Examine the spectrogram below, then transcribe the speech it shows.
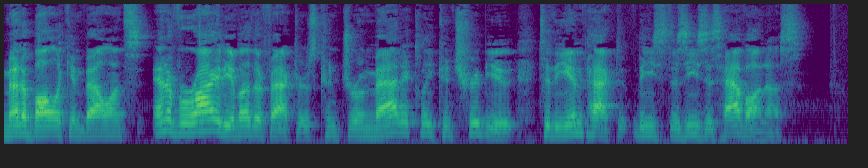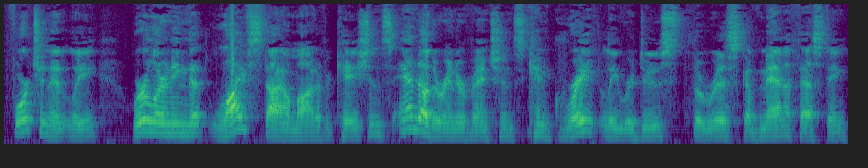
metabolic imbalance, and a variety of other factors can dramatically contribute to the impact these diseases have on us. Fortunately, we're learning that lifestyle modifications and other interventions can greatly reduce the risk of manifesting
